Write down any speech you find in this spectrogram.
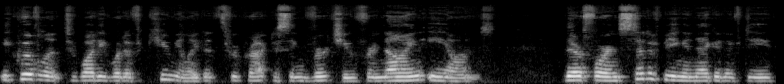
equivalent to what he would have accumulated through practicing virtue for nine eons. Therefore, instead of being a negative deed,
